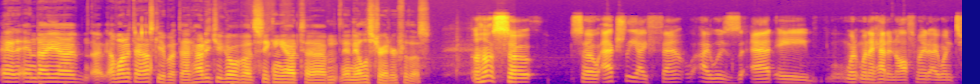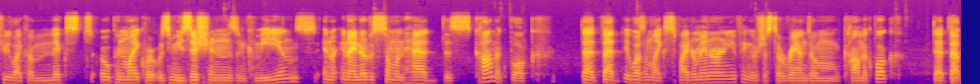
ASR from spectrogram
And and I uh, I wanted to ask you about that. How did you go about seeking out um, an illustrator for this? Uh huh. So so actually, I found I was at a when when I had an off night. I went to like a mixed open mic where it was musicians and comedians, and and I noticed someone had this comic book that that it wasn't like Spider Man or anything. It was just a random comic book that that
